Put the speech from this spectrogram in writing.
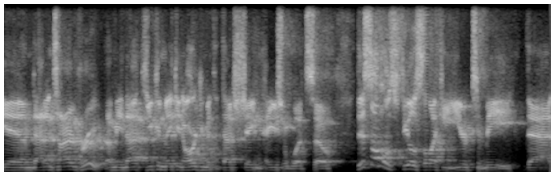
in that entire group. I mean, that you can make an argument that that's Jadon Haselwood. So this almost feels like a year to me that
